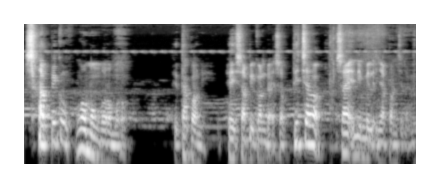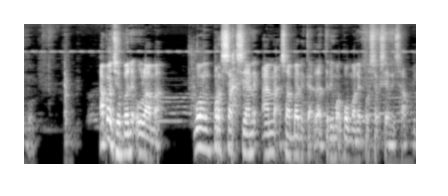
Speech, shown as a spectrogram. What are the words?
sapi ku ngomong moro-moro. Ditakoni hei sapi kon ndak esok dijawab saya ini miliknya panjenengan. Apa jawabannya ulama? Wong persaksian anak sampai gak tak terima apa mana persaksian sapi.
